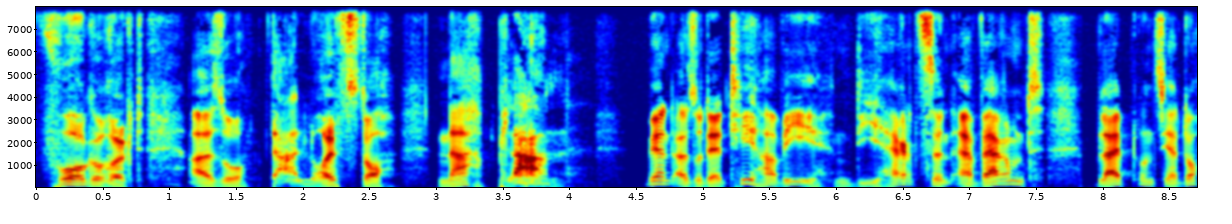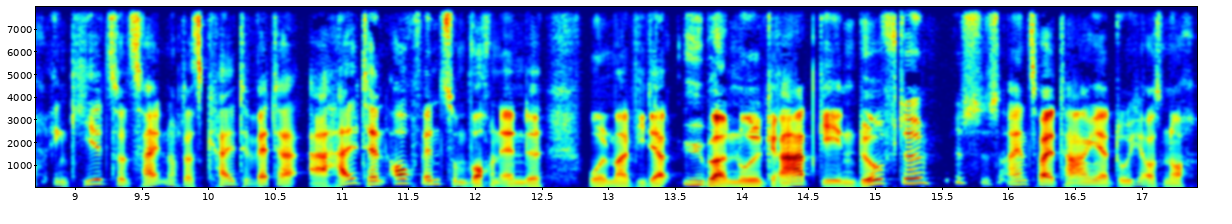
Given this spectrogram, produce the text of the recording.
vorgerückt. Also da läuft's doch nach Plan. Während also der THW die Herzen erwärmt, bleibt uns ja doch in Kiel zurzeit noch das kalte Wetter erhalten, auch wenn zum Wochenende wohl mal wieder über 0 Grad gehen dürfte. Ist es ein, zwei Tage ja durchaus noch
